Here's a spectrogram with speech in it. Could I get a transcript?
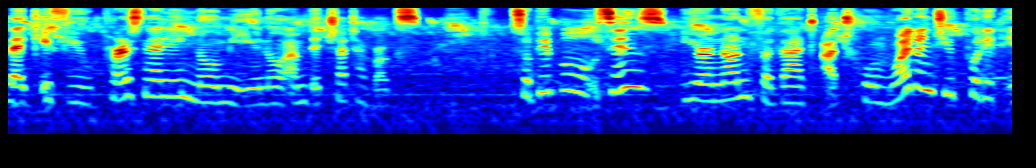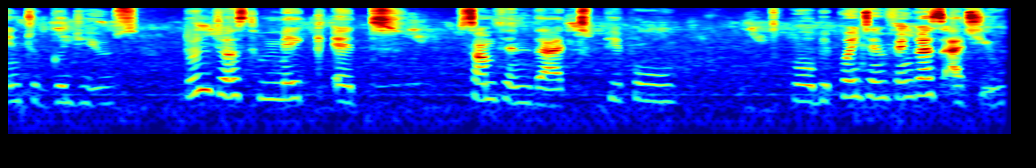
like if you personally know me you know i'm the chatterbox. So people since you're known for that at home why don't you put it into good use? Don't just make it something that people will be pointing fingers at you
